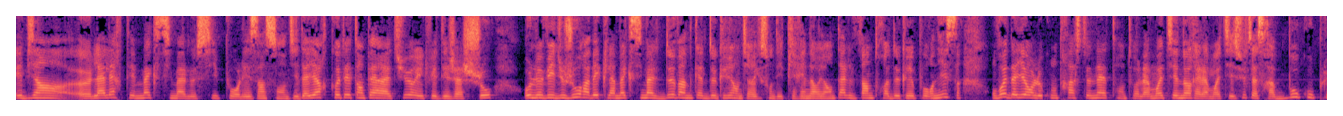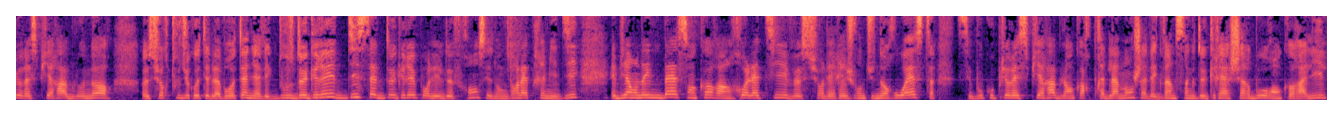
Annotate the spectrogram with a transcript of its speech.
eh bien, euh, l'alerte est maximale aussi pour les incendies. D'ailleurs, côté température, il fait déjà chaud au lever du jour avec la maximale de 24 degrés en direction des Pyrénées-Orientales, 23 degrés pour Nice. On voit d'ailleurs le contraste net entre la moitié nord et la moitié sud. Ça sera beaucoup plus respirable au nord, euh, surtout du côté de la Bretagne avec 12 degrés, 17 degrés pour l'île de France. Et donc, dans l'après-midi, eh bien, on a une baisse encore relative sur les régions du nord-ouest. C'est beaucoup plus respirable encore près de la Manche avec 25 degrés à Cherbourg, encore à Lille.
